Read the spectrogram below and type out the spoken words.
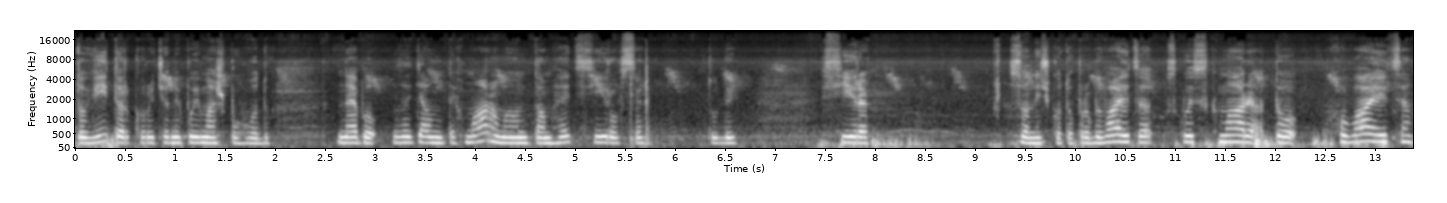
то вітер, коротше, не поймеш погоду. Небо затягнуте хмарами, вон там геть сіро все туди сіре. Сонечко то пробивається сквозь хмари, а то ховається.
